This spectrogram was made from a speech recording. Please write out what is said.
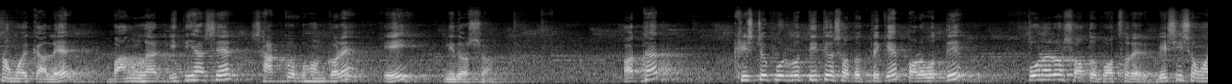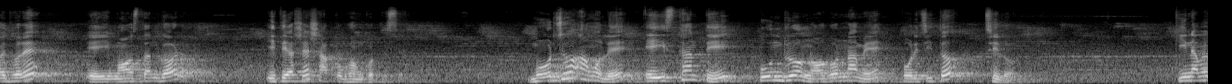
সময়কালের বাংলার ইতিহাসের সাক্ষ্য বহন করে এই নিদর্শন। অর্থাৎ খ্রিস্টপূর্ব তৃতীয় শতক থেকে পরবর্তী পনেরো শত বছরের বেশি সময় ধরে এই মহাস্থানগড় ইতিহাসে সাক্ষ্য বহন করতেছে। মৌর্য আমলে এই স্থানটি পুন্দ্র নগর নামে পরিচিত ছিল। কি নামে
